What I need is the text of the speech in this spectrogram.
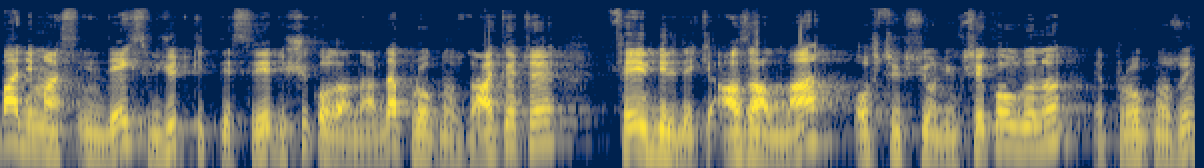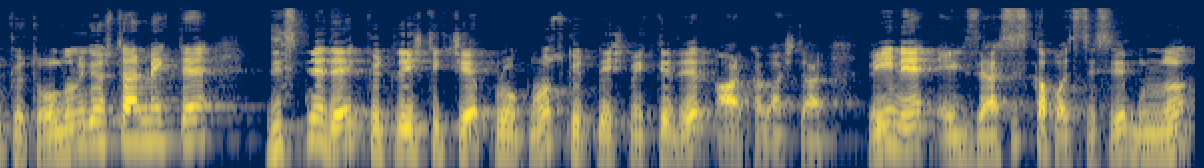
Body Mass Index vücut kitlesi düşük olanlarda prognoz daha kötü. F1'deki azalma obstrüksiyon yüksek olduğunu ve prognozun kötü olduğunu göstermekte. Diskne de kötüleştikçe prognoz kötüleşmektedir arkadaşlar. Ve yine egzersiz kapasitesi bunu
